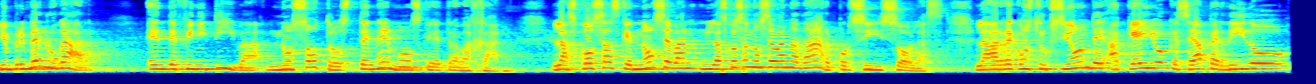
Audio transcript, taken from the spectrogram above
Y en primer lugar, en definitiva, nosotros tenemos que trabajar. Las cosas que no se van, las cosas no se van a dar por sí solas. La reconstrucción de aquello que se ha perdido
